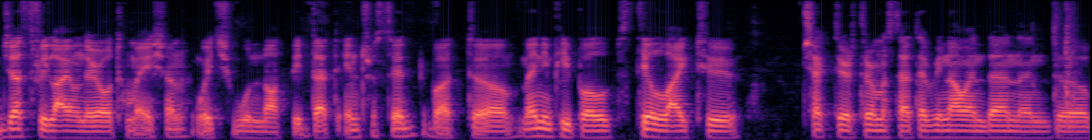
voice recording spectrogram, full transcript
just rely on their automation, which would not be that interested. But uh, many people still like to check their thermostat every now and then and uh,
